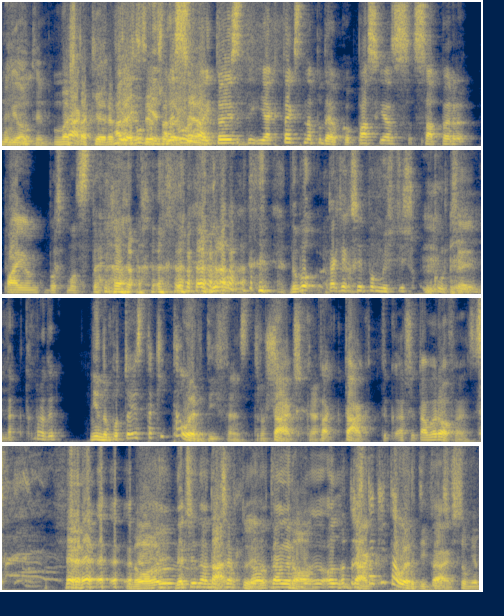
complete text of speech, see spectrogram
Mówię o tym. Masz takie ale refleksje mówię, Ale że- sobie. słuchaj, to jest jak tekst na pudełko. Pasjas, saper, pająk, boss monster. No bo tak jak sobie pomyślisz, kurczę, tak naprawdę Nie no, bo to jest taki tower defense tak, troszeczkę. tak, tak, tylko, znaczy Tower Offense. No, Znaczy, no, nie żartuję, No, no, tower- no, no to tak. jest taki tower defense Tak. w sumie.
